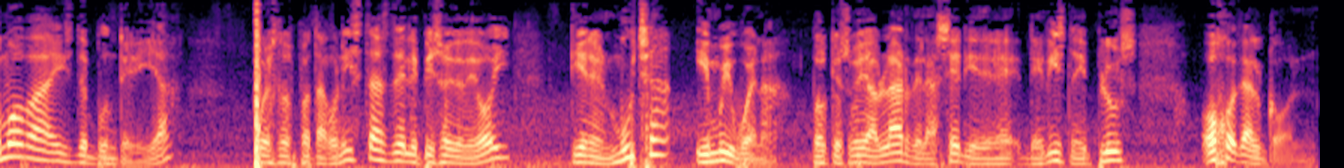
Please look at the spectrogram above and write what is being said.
¿Cómo vais de puntería? Pues los protagonistas del episodio de hoy tienen mucha y muy buena, porque os voy a hablar de la serie de, de Disney Plus, Ojo de Halcón.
